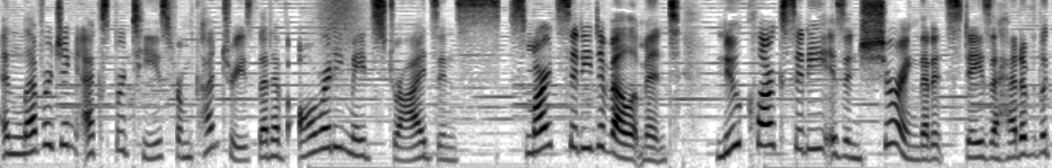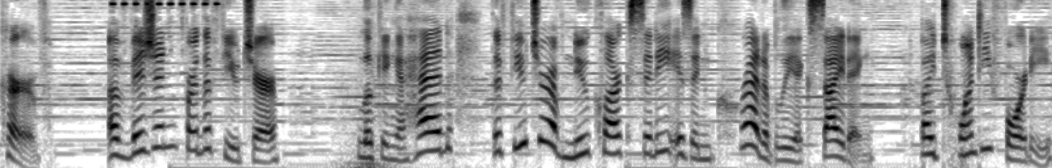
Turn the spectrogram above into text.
and leveraging expertise from countries that have already made strides in smart city development, New Clark City is ensuring that it stays ahead of the curve. A vision for the future. Looking ahead, the future of New Clark City is incredibly exciting. By 2040,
